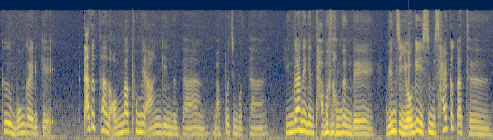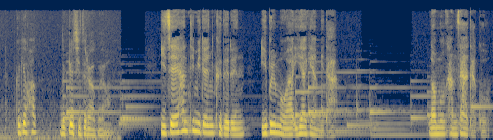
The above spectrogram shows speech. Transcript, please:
그 뭔가 이렇게 따뜻한 엄마 품에 안긴 듯한 맛보지 못한 인간에겐 답은 없는데 왠지 여기 있으면 살 것 같은 그게 확 느껴지더라고요. 이제 한 팀이 된 그들은 입을 모아 이야기합니다. 너무 감사하다고.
